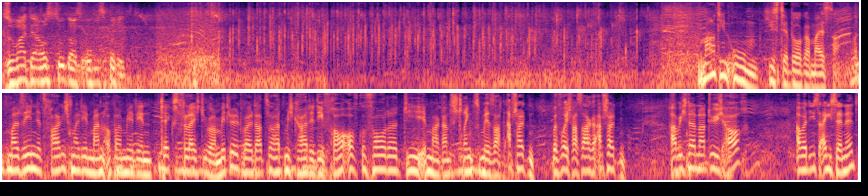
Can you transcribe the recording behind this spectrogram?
Soweit der Auszug aus Ohms Bericht. Martin Ohm hieß der Bürgermeister. Und mal sehen, jetzt frage ich mal den Mann, ob er mir den Text vielleicht übermittelt, weil dazu hat mich gerade die Frau aufgefordert, die immer ganz streng zu mir sagt, abschalten, bevor ich was sage, abschalten. Habe ich dann natürlich auch. Aber die ist eigentlich sehr nett.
